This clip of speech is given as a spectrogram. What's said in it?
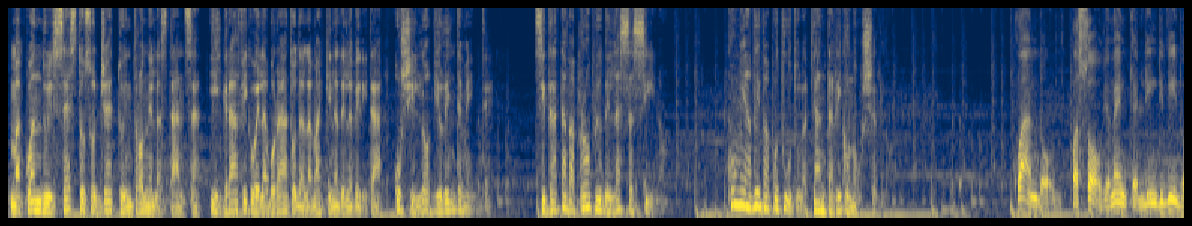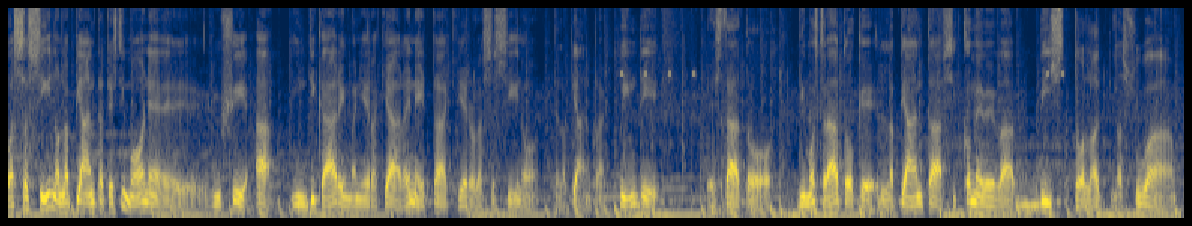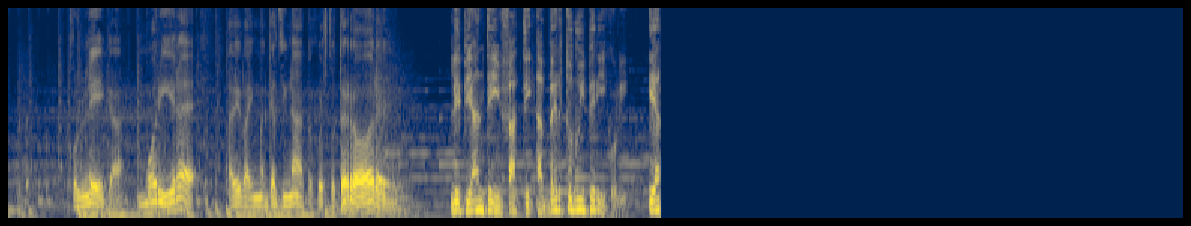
Ma quando il sesto soggetto entrò nella stanza, il grafico elaborato dalla macchina della verità oscillò violentemente. Si trattava proprio dell'assassino. Come aveva potuto la pianta riconoscerlo? Quando passò ovviamente l'individuo assassino, la pianta testimone riuscì a indicare in maniera chiara e netta chi era l'assassino della pianta. Quindi è stato dimostrato che la pianta, siccome aveva visto la, la sua collega morire, aveva immagazzinato questo terrore. Le piante infatti avvertono i pericoli,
